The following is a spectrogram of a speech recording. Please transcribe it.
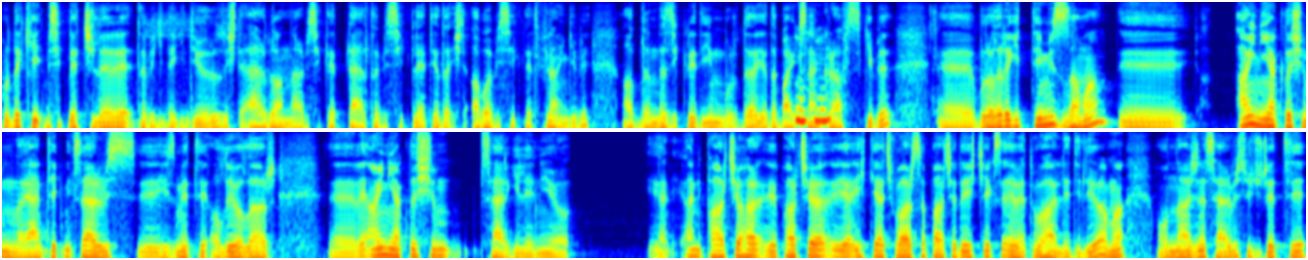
buradaki bisikletçilere tabii ki de gidiyoruz. İşte Erdoğanlar bisiklet, Delta bisiklet ya da işte Aba bisiklet falan gibi adlarını da zikredeyim burada ya da Bikes and. Crafts gibi. E, buralara gittiğimiz zaman e, aynı yaklaşımla yani teknik servis e, hizmeti alıyorlar e, ve aynı yaklaşım sergileniyor. Yani hani parça e, parçaya ihtiyaç varsa parça değişecekse evet o hallediliyor ama onun haricinde servis ücreti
